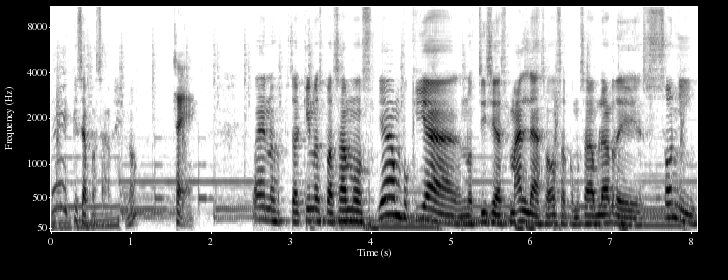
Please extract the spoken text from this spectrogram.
eh, que sea pasable, ¿no? Sí. Bueno, pues aquí nos pasamos ya un poquillo a noticias malas. Vamos a comenzar a hablar de Sony.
